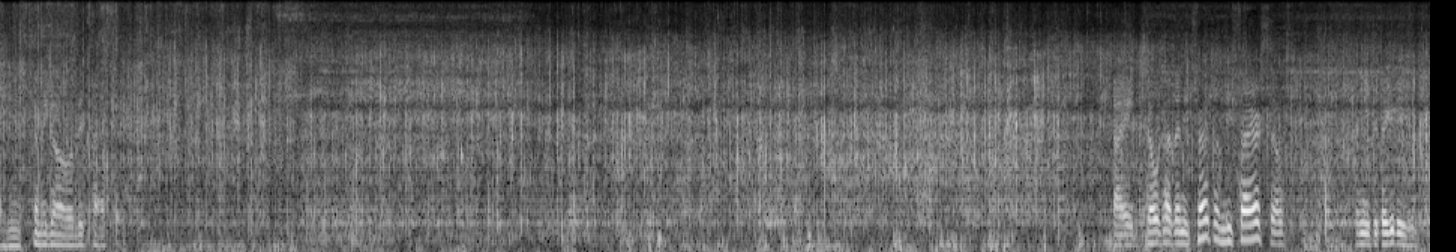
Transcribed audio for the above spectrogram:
And it's going to go a bit faster. I don't have any tread on these tires, so I need to take it easy.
